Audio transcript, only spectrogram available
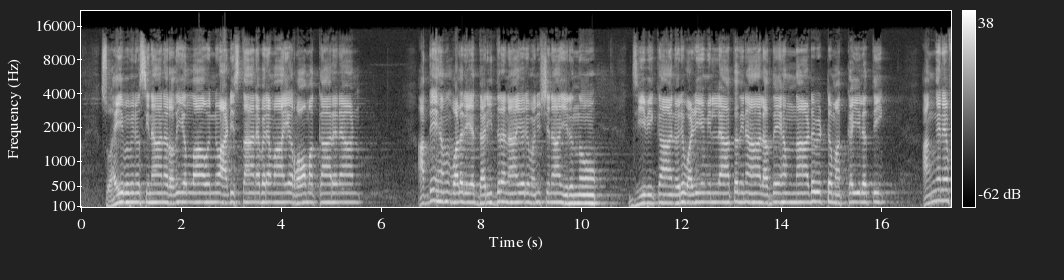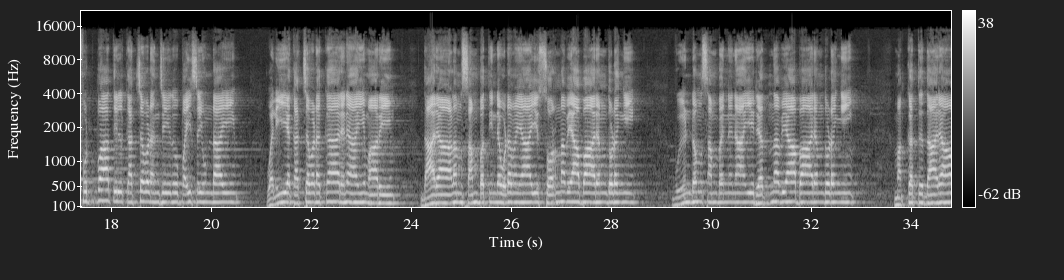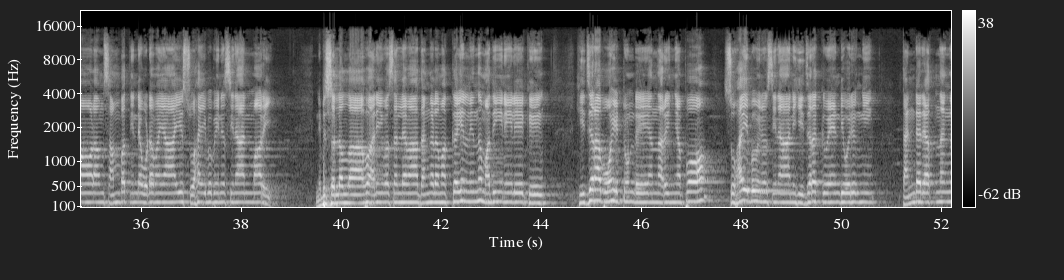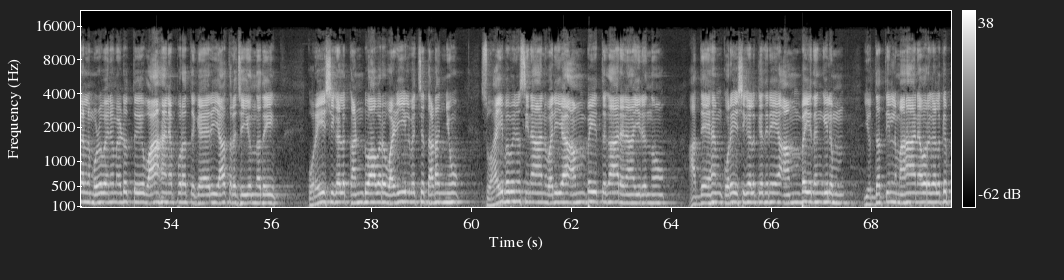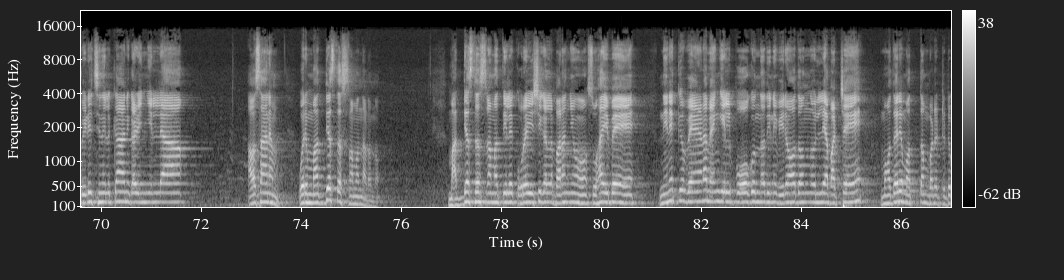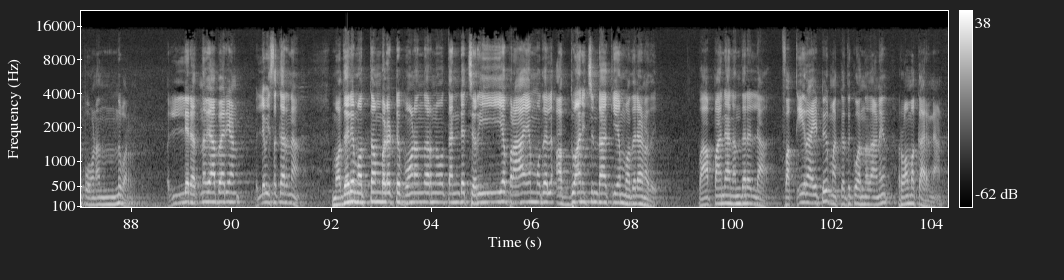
സുഹൈബ് ബിനു സിനാൻ റളിയല്ലാഹു അടിസ്ഥാനപരമായ റോമക്കാരനാണ്. അദ്ദേഹം വളരെ ദരിദ്രനായ ഒരു മനുഷ്യനായിരുന്നു. ജീവിക്കാൻ ഒരു വഴിയുമില്ലാത്തതിനാൽ അദ്ദേഹം നാട് വിട്ട് മക്കയിലെത്തി. അങ്ങനെ ഫുട്പാത്തിൽ കച്ചവടം ചെയ്തു പൈസയുണ്ടായി. വലിയ കച്ചവടക്കാരനായി മാറി. ധാരാളം സമ്പത്തിന്റെ ഉടമയായി സ്വർണ വ്യാപാരം തുടങ്ങി. വീണ്ടും സമ്പന്നനായി രത്നവ്യാപാരം തുടങ്ങി. മക്കത്ത് ധാരാളം സമ്പത്തിന്റെ ഉടമയായി സുഹൈബ് ബിൻ സിനാൻ മാറി. നബി അലൈ വസല്ലമ തങ്ങൾ മക്കയിൽ നിന്ന് മദീനയിലേക്ക് ഹിജറ പോയിട്ടുണ്ട് എന്നറിഞ്ഞപ്പോൾ സുഹൈബുവിനു സിനാൻ ഹിജറക്ക് വേണ്ടി ഒരുങ്ങി. തന്റെ രത്നങ്ങൾ മുഴുവനും എടുത്ത് വാഹനപ്പുറത്ത് കയറി യാത്ര ചെയ്യുന്നത് കുറേശികൾ കണ്ടു അവർ വഴിയിൽ വെച്ച് തടഞ്ഞു. സുഹൈബുവിനു സിനാൻ വലിയ അമ്പെയ്ത്തുകാരനായിരുന്നു. അദ്ദേഹം കുറേശികൾക്കെതിരെ അമ്പെയ്തെങ്കിലും യുദ്ധത്തിൽ മഹാനവറുകൾക്ക് പിടിച്ചു നിൽക്കാൻ കഴിഞ്ഞില്ല. അവസാനം ഒരു മധ്യസ്ഥ ശ്രമം നടന്നു. മധ്യസ്ഥ ശ്രമത്തിൽ കുറേശികൾ പറഞ്ഞു സുഹൈബേ നിനക്ക് വേണമെങ്കിൽ പോകുന്നതിന് വിരോധമൊന്നുമില്ല. പക്ഷേ മുതൽ മൊത്തം പടട്ടിട്ട് പോകണം എന്ന് പറഞ്ഞു. വലിയ രത്നവ്യാപാരിയാണ് വലിയ പൈസക്കാരനാ. മുതൽ മൊത്തം പടട്ട് പോണെന്ന് പറഞ്ഞു. തന്റെ ചെറിയ പ്രായം മുതൽ അധ്വാനിച്ചുണ്ടാക്കിയ മുതലാണത്. വാപ്പാന്റെ അനന്തരല്ല. ഫക്കീറായിട്ട് മക്കത്തേക്ക് വന്നതാണ് റോമക്കാരനാണ്.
